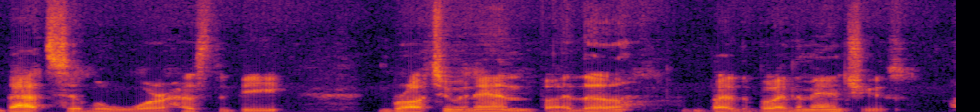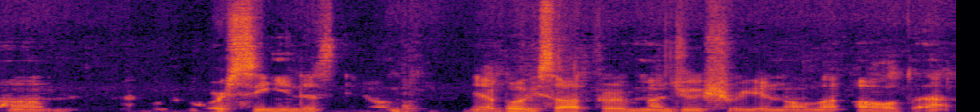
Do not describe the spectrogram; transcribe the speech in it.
that civil war has to be brought to an end by the by the by the Manchus, um, who are seen as you know, you know Bodhisattva, Manjushri, and all that, all of that.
